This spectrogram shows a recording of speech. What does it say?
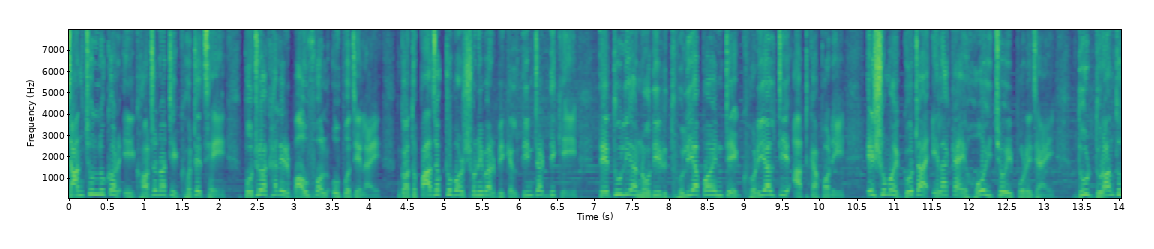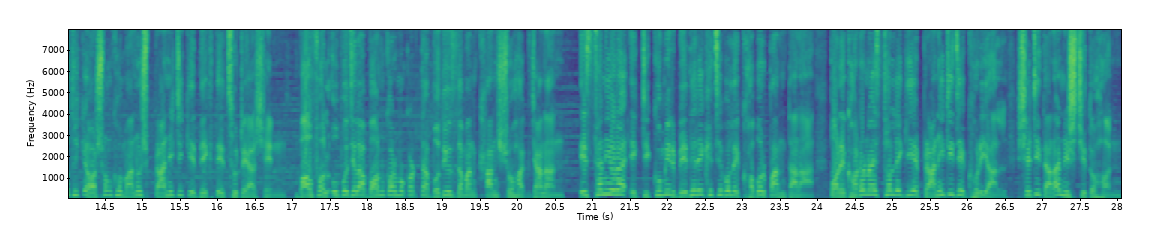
চাঞ্চল্যকর এই ঘটনাটি ঘটেছে পটুয়াখালীর বাউফল উপজেলায়। গত পাঁচ অক্টোবর শনিবার বিকেল তিনটার দিকে তেঁতুলিয়া নদীর ধুলিয়া পয়েন্টে ঘড়িয়ালটি আটকা পড়ে। এ সময় গোটা এলাকায় হইচই পড়ে যায়। দূর দূরান্ত থেকে অসংখ্য মানুষ প্রাণীটিকে দেখতে ছুটে আসেন। বাউফল উপজেলা বন কর্মকর্তা বদিউজ্জামান খান সোহাগ জানান স্থানীয়রা একটি কুমির বেঁধে রেখেছে বলে খবর পান তারা। পরে ঘটনাস্থলে গিয়ে প্রাণীটি যে ঘড়িয়াল, সেটি তারা নিশ্চিত হন।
